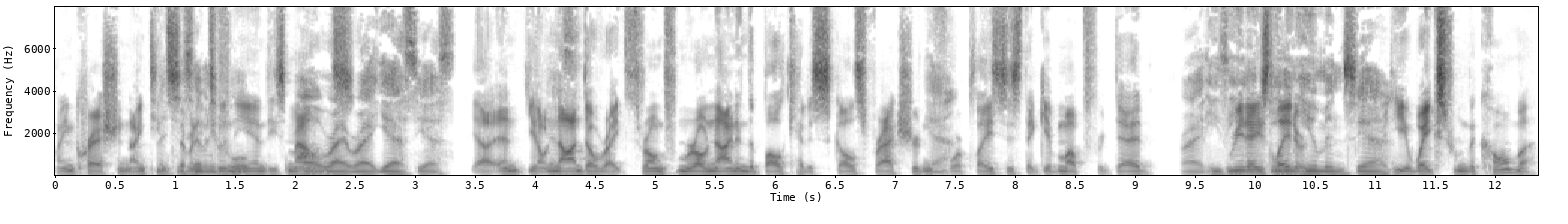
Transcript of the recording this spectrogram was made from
plane crash in 1972 in the Andes Mountains. Oh, right, right. Yes, yes. Yeah. And, you know, yes. Nando, right, thrown from row nine in the bulkhead, his skull's fractured in yeah. four places. They give him up for dead. Right. He's three days later. Humans, yeah. Right, he awakes from the coma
